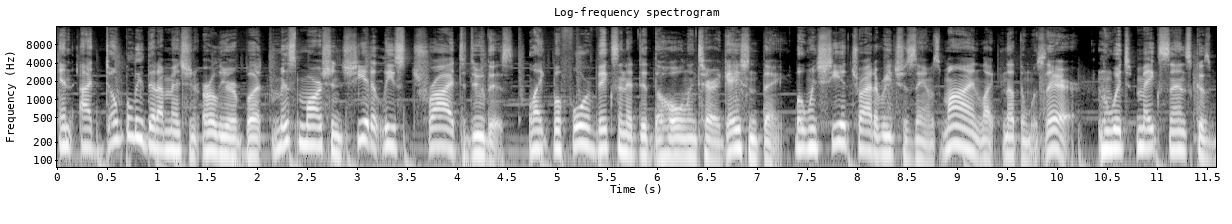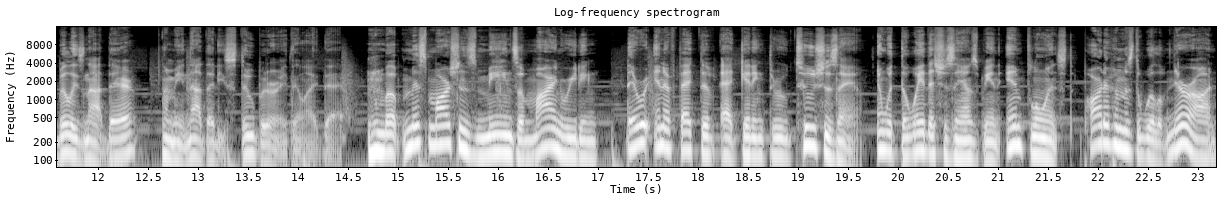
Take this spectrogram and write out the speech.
And I don't believe that I mentioned earlier, but Miss Martian, she had at least tried to do this, like before Vixen had did the whole interrogation thing. But when she had tried to reach Shazam's mind, like nothing was there, which makes sense because Billy's not there. I mean, not that he's stupid or anything like that. But Miss Martian's means of mind reading they were ineffective at getting through to Shazam. And with the way that Shazam's being influenced, part of him is the will of Neron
